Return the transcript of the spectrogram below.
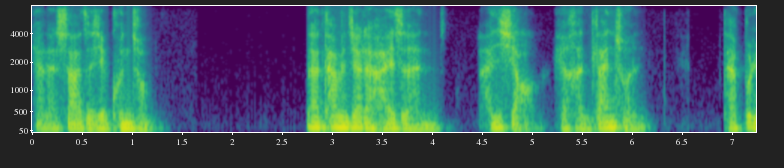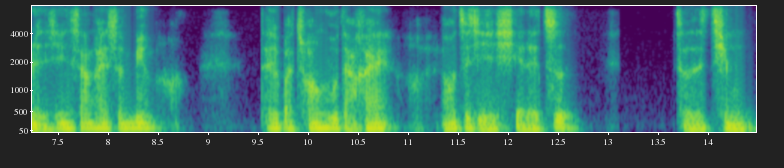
要来杀这些昆虫。那他们家的孩子很很小，也很单纯，他不忍心伤害生命，他就把窗户打开啊，然后自己写了字，就是请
